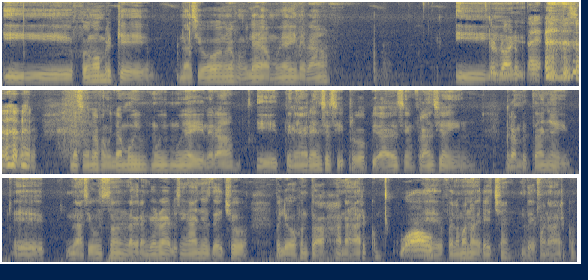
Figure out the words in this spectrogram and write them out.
y fue un hombre que nació en una familia muy adinerada y Qué raro. nació en una familia muy muy muy adinerada y tenía herencias y propiedades en Francia y en Gran Bretaña y eh, nació justo en la Gran Guerra de los 100 años. De hecho peleó junto a Juana Arco eh, fue la mano derecha de Juana Arco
